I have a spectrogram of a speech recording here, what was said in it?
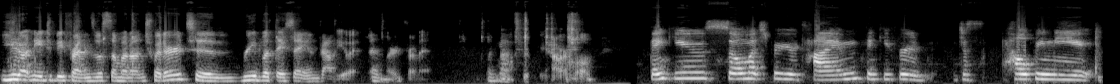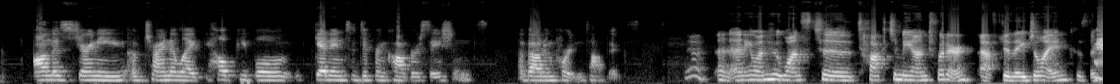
you don't need to be friends with someone on Twitter to read what they say and value it and learn from it. And that's really powerful. thank you so much for your time thank you for just helping me on this journey of trying to like help people get into different conversations about important topics Yeah. And anyone who wants to talk to me on Twitter after they join, because they're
